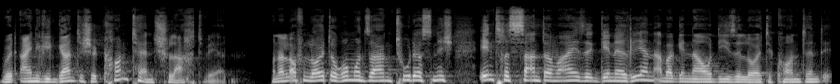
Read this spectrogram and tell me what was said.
wird eine gigantische Content-Schlacht werden. Und dann laufen Leute rum und sagen, tu das nicht. Interessanterweise generieren aber genau diese Leute Content,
